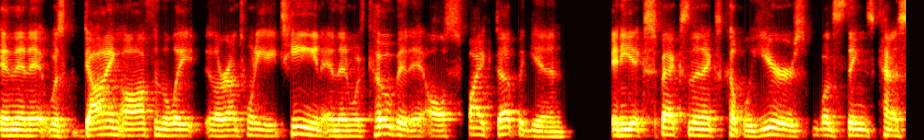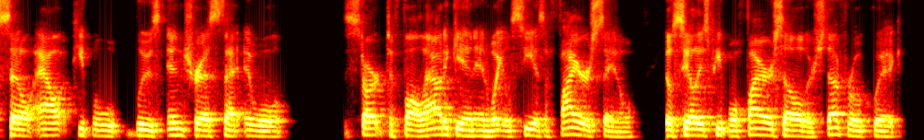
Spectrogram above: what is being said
and then it was dying off in the late around 2018. And then with COVID, it all spiked up again. And he expects in the next couple years, once things kind of settle out, people lose interest, that it will start to fall out again. And what you'll see is a fire sale. You'll see all these people fire sell their stuff real quick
